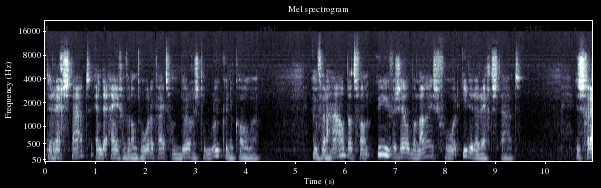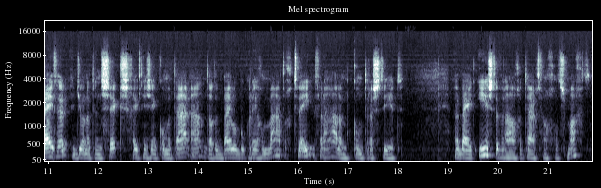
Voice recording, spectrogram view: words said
de rechtsstaat en de eigen verantwoordelijkheid van burgers tot bloei kunnen komen. Een verhaal dat van universeel belang is voor iedere rechtsstaat. De schrijver Jonathan Sacks geeft in zijn commentaar aan dat het Bijbelboek regelmatig twee verhalen contrasteert, waarbij het eerste verhaal getuigt van Gods macht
